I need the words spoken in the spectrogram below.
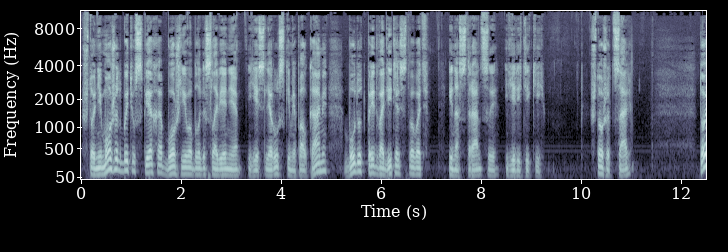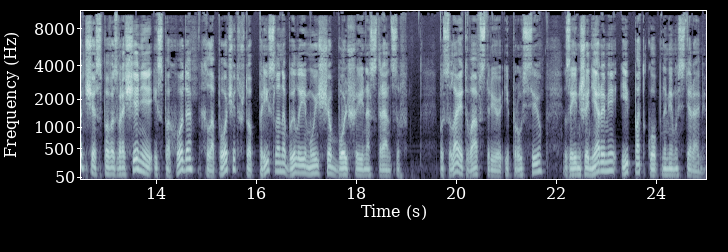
что не может быть успеха Божьего благословения, если русскими полками будут предводительствовать иностранцы-еретики. Что же царь? Тотчас по возвращении из похода хлопочет, чтоб прислано было ему еще больше иностранцев. Посылает в Австрию и Пруссию за инженерами и подкопными мастерами.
